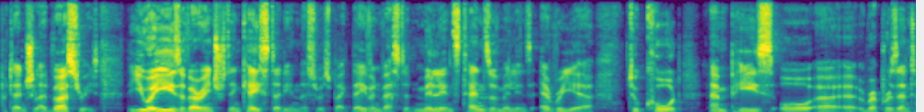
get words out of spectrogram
potential adversaries. The UAE is a very interesting case study in this respect. They've invested millions, tens of millions every year to court MPs or uh, represent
